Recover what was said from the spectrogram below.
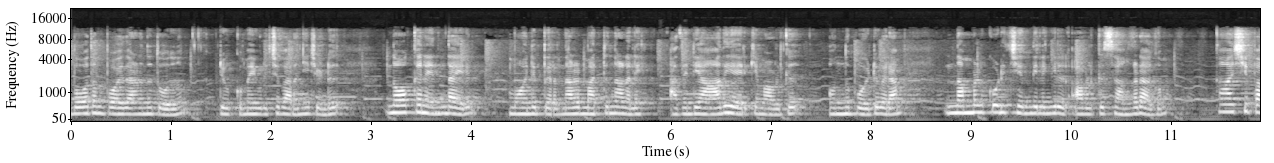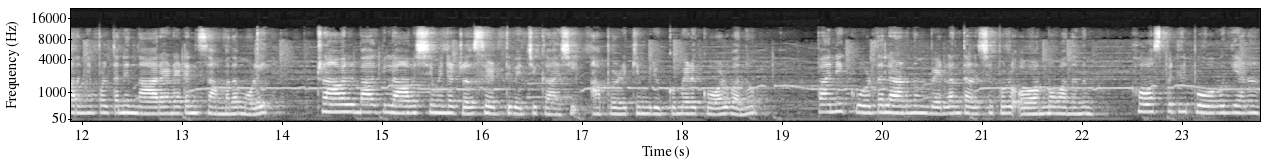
ബോധം പോയതാണെന്ന് തോന്നുന്നു. രുക്കുമ്മയെ വിളിച്ച് പറഞ്ഞിട്ടുണ്ട്. നോക്കാൻ എന്തായാലും മോന്റെ പിറന്നാൾ മറ്റന്നാളല്ലേ? അതിന്റെ ആദ്യമായിരിക്കും അവൾക്ക് ഒന്ന് പോയിട്ട് വരാം. നമ്മൾ കൂടി ചെന്നില്ലെങ്കിൽ അവൾക്ക് സങ്കടമാകും കാശി പറഞ്ഞപ്പോൾ തന്നെ നാരായണേട്ടൻ സമ്മതം മൊളി. ട്രാവൽ ബാഗിൽ ആവശ്യമായ ഡ്രസ്സ് എടുത്ത് വെച്ച് കാശി. അപ്പോഴേക്കും രുക്കുമയുടെ കോൾ വന്നു. പനി കൂടുതലാണെന്നും വെള്ളം തളിച്ചപ്പോൾ ഓർമ്മ വന്നെന്നും ഹോസ്പിറ്റലിൽ പോവുകയാണ്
